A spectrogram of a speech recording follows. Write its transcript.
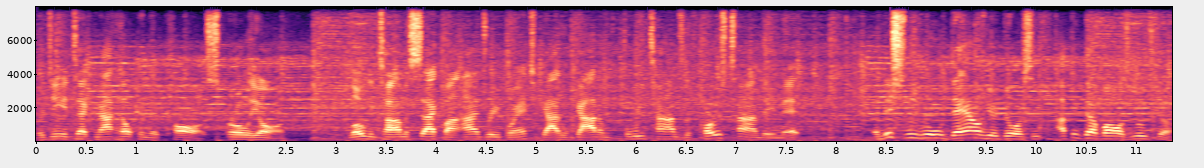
Virginia Tech not helping their cause early on. Logan Thomas sacked by Andre Branch, a guy who got him three times the first time they met. Initially ruled down here, Dorsey. I think that ball is loose though.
